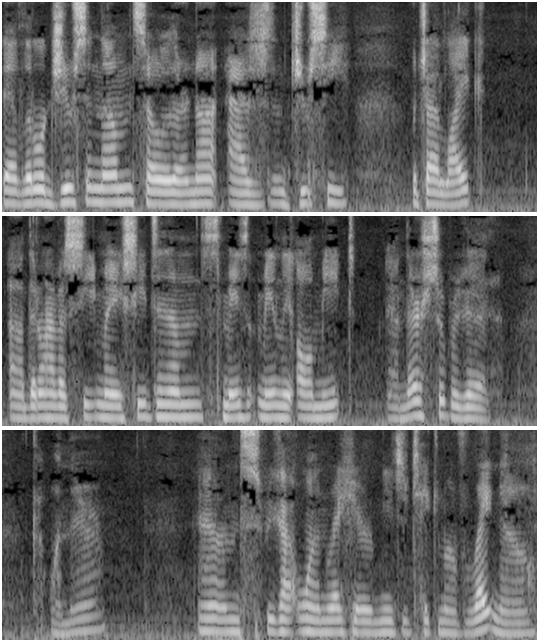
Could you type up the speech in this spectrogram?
They have little juice in them, so they're not as juicy, which I like. Uh, they don't have a seed, many seeds in them. It's mainly all meat, and they're super good. Got one there. And we got one right here, needs to be taken off right now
